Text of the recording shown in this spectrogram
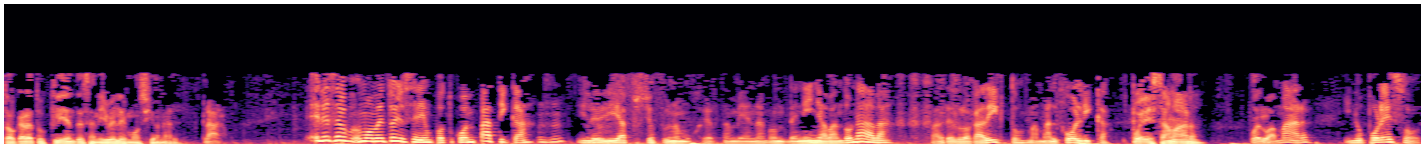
tocar a tus clientes a nivel emocional. claro. En ese momento yo sería un poco empática Ujú. y le diría, pues yo fui una mujer también de niña abandonada, padre drogadicto, mamá alcohólica. Puedes amar. puedo amar y no por eso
